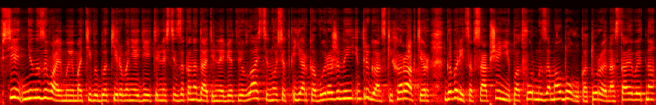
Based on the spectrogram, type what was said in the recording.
Все неназываемые мотивы блокирования деятельности законодательной ветви власти носят ярко выраженный интриганский характер, говорится в сообщении платформы «За Молдову», которая настаивает на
